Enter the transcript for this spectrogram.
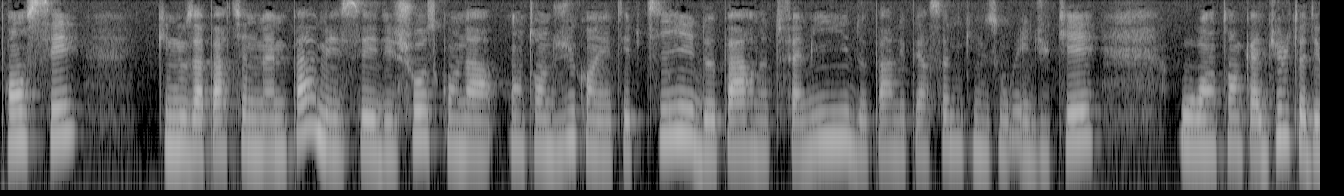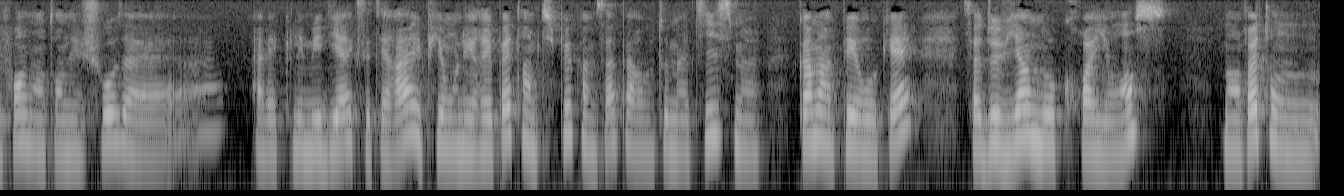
pensées qui ne nous appartiennent même pas, mais c'est des choses qu'on a entendues quand on était petit, de par notre famille, de par les personnes qui nous ont éduqués, ou en tant qu'adulte, des fois on entend des choses euh, avec les médias, etc. Et puis on les répète un petit peu comme ça par automatisme, comme un perroquet. Ça devient nos croyances. Mais en fait, on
